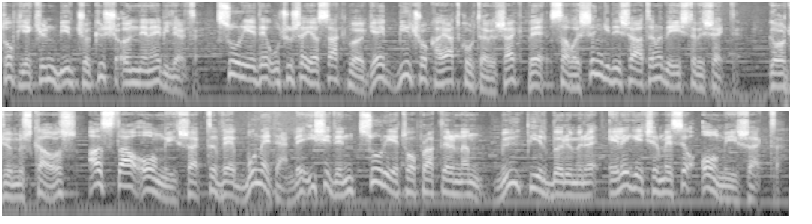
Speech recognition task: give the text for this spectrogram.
topyekün bir çöküş önlenebilirdi. Suriye'de uçuşa yasak bölge birçok hayat kurtaracak ve savaşın gidişatını değiştirecekti. Gördüğümüz kaos asla olmayacaktı ve bu nedenle IŞİD'in Suriye topraklarının büyük bir bölümünü ele geçirmesi olmayacaktı.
